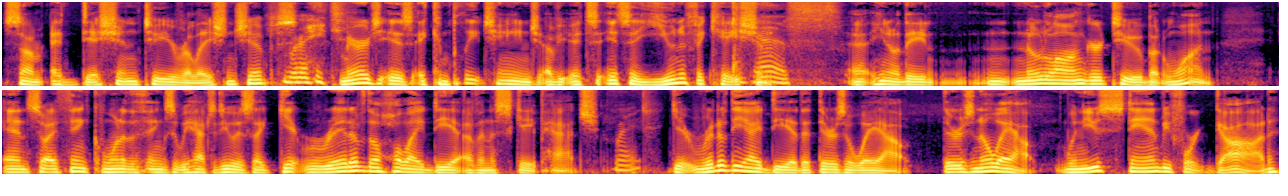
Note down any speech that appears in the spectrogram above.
some addition to your relationships. Right. Marriage is a complete change of it's it's a unification. Yes. Uh, you know they n- no longer two but one. And so i think one of the things that we have to do is like get rid of the whole idea of an escape hatch. Right. Get rid of the idea that there's a way out. There's no way out. When you stand before god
